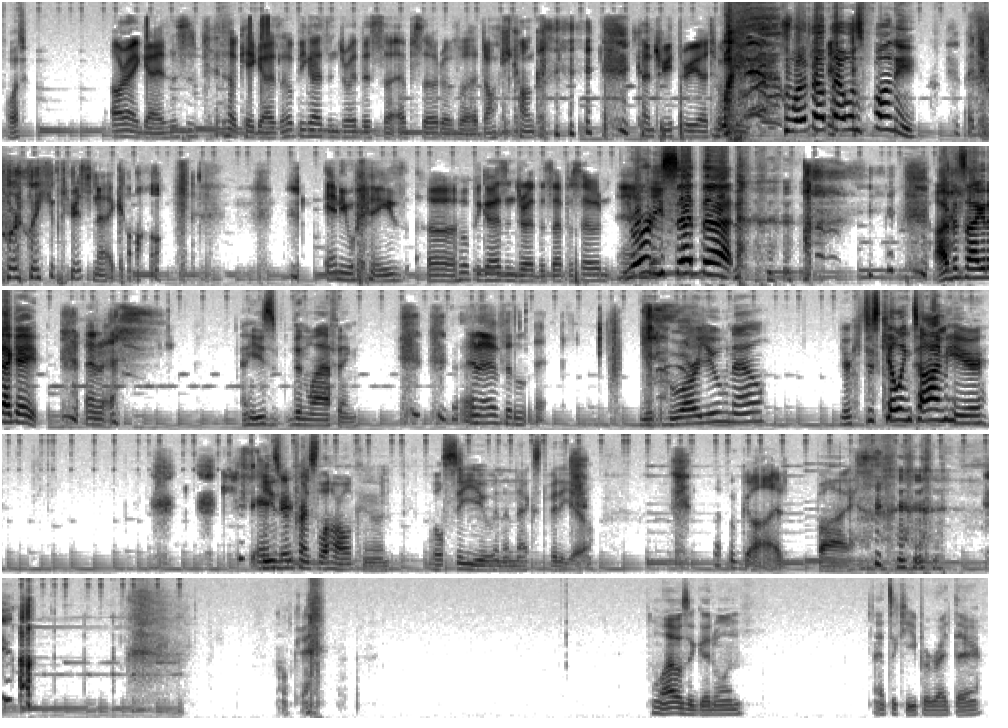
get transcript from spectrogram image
What? All right, guys. This is okay, guys. I hope you guys enjoyed this uh, episode of uh, Donkey Kong Country 3. I totally, what about that was funny? I totally threw snack off. Anyways, uh, hope you guys enjoyed this episode. And, You already said that! I've been Sagadak 8, and, and he's been laughing. and I've been. You, who are you now? You're just killing time here. He's been Prince Laharlkun. We'll see you in the next video. Oh God. Bye. okay. Well, that was a good one. That's a keeper right there.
